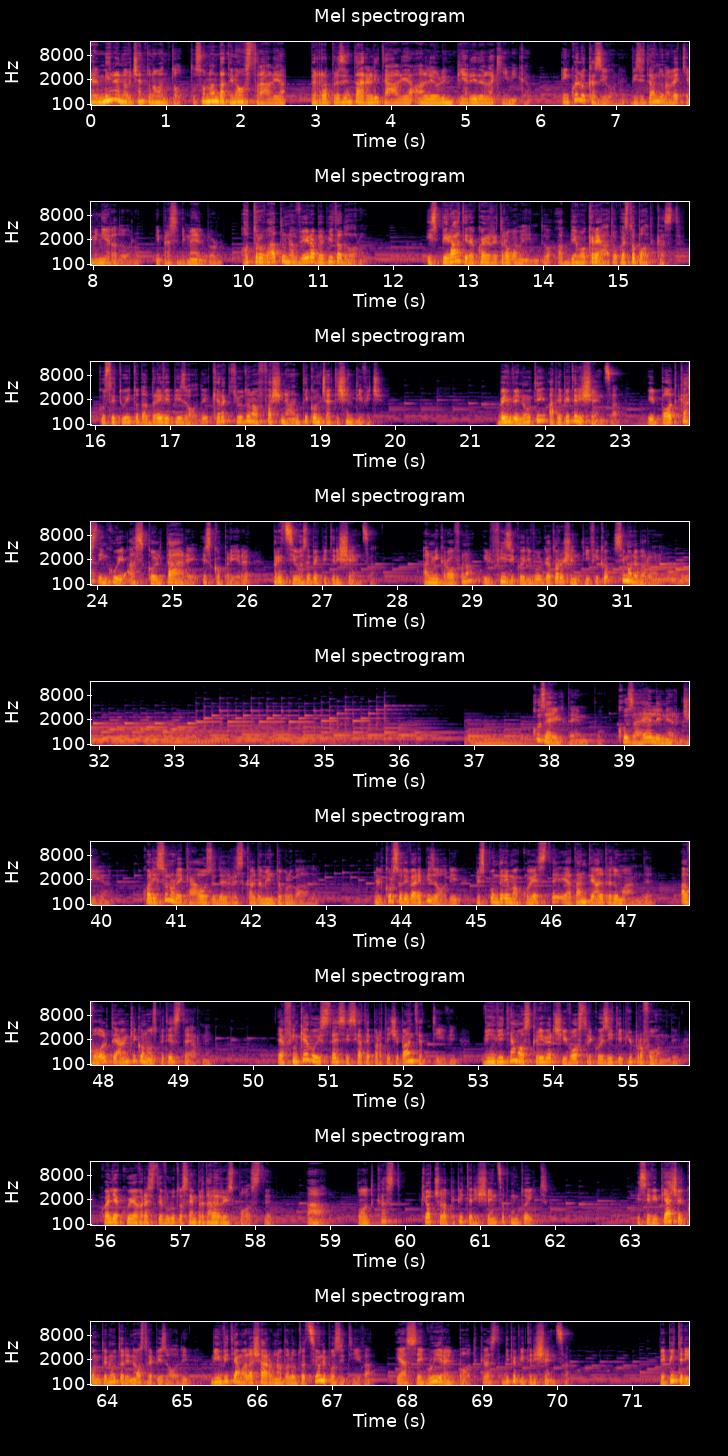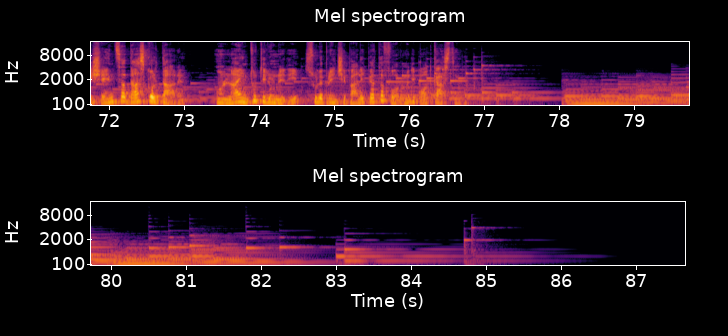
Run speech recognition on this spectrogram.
Nel 1998 sono andato in Australia per rappresentare l'Italia alle Olimpiadi della chimica. E in quell'occasione, visitando una vecchia miniera d'oro, nei pressi di Melbourne, ho trovato una vera pepita d'oro. Ispirati da quel ritrovamento, abbiamo creato questo podcast, costituito da brevi episodi che racchiudono affascinanti concetti scientifici. Benvenuti a Pepite di Scienza, il podcast in cui ascoltare e scoprire preziose pepite di scienza. Al microfono il fisico e divulgatore scientifico Simone Baroni. Cos'è il tempo? Cosa è l'energia? Quali sono le cause del riscaldamento globale? Nel corso dei vari episodi risponderemo a queste e a tante altre domande, a volte anche con ospiti esterni. E affinché voi stessi siate partecipanti attivi, vi invitiamo a scriverci i vostri quesiti più profondi quelli a cui avreste voluto sempre dare risposte, a podcast-pipitediscienza.it. E se vi piace il contenuto dei nostri episodi, vi invitiamo a lasciare una valutazione positiva e a seguire il podcast di Pepite di Scienza. Pepite di Scienza da ascoltare, online tutti i lunedì sulle principali piattaforme di podcasting.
